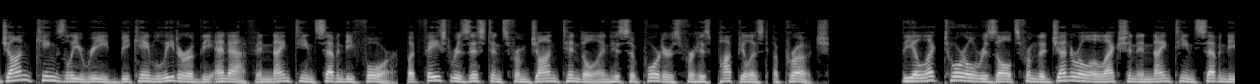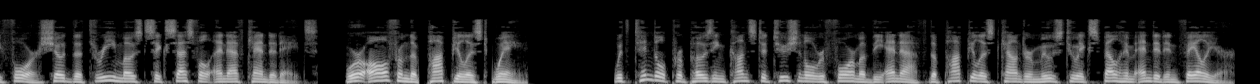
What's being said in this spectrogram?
John Kingsley Read became leader of the NF in 1974, but faced resistance from John Tyndall and his supporters for his populist approach. The electoral results from the general election in 1974 showed the three most successful NF candidates were all from the populist wing. With Tyndall proposing constitutional reform of the NF the populist counter-moves to expel him ended in failure.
